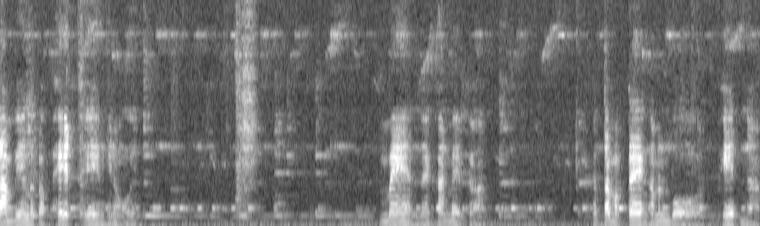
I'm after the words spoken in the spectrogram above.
ตำเองแล้วก็เพชรเองพี่น้องเอ้ย แม่นในกานแบบก็มันตำหมักแตงครับมันบ่เพชรนะ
